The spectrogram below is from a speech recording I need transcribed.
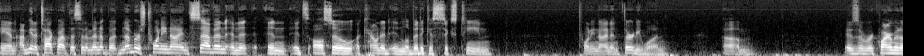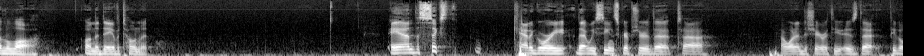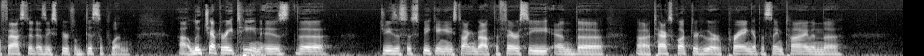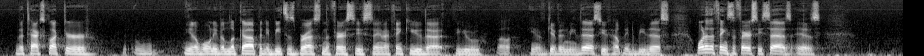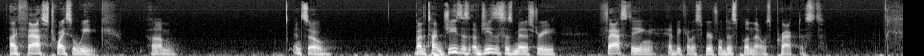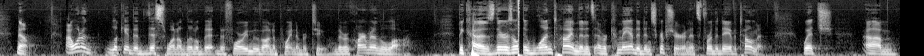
And I'm going to talk about this in a minute, but Numbers 29 7, and, it, and it's also accounted in Leviticus 16 29 and 31, um, is a requirement of the law on the Day of Atonement. And the sixth category that we see in Scripture that uh, I wanted to share with you is that people fasted as a spiritual discipline. Uh, Luke chapter 18 is the Jesus is speaking. He's talking about the Pharisee and the uh, tax collector who are praying at the same time, and the the tax collector, you know, won't even look up, and he beats his breast. And the Pharisee is saying, "I thank you that you uh, you have given me this. You've helped me to be this." One of the things the Pharisee says is, "I fast twice a week," um, and so by the time Jesus of Jesus' ministry, fasting had become a spiritual discipline that was practiced. Now, I want to look into this one a little bit before we move on to point number two the requirement of the law. Because there is only one time that it's ever commanded in Scripture, and it's for the Day of Atonement, which, um,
